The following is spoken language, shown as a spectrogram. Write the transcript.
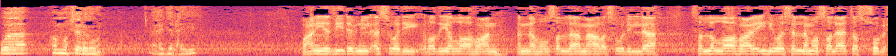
وهم مفترضون. أعد الحديث. وعن يزيد بن الأسود رضي الله عنه أنه صلى مع رسول الله صلى الله عليه وسلم صلاة الصبح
